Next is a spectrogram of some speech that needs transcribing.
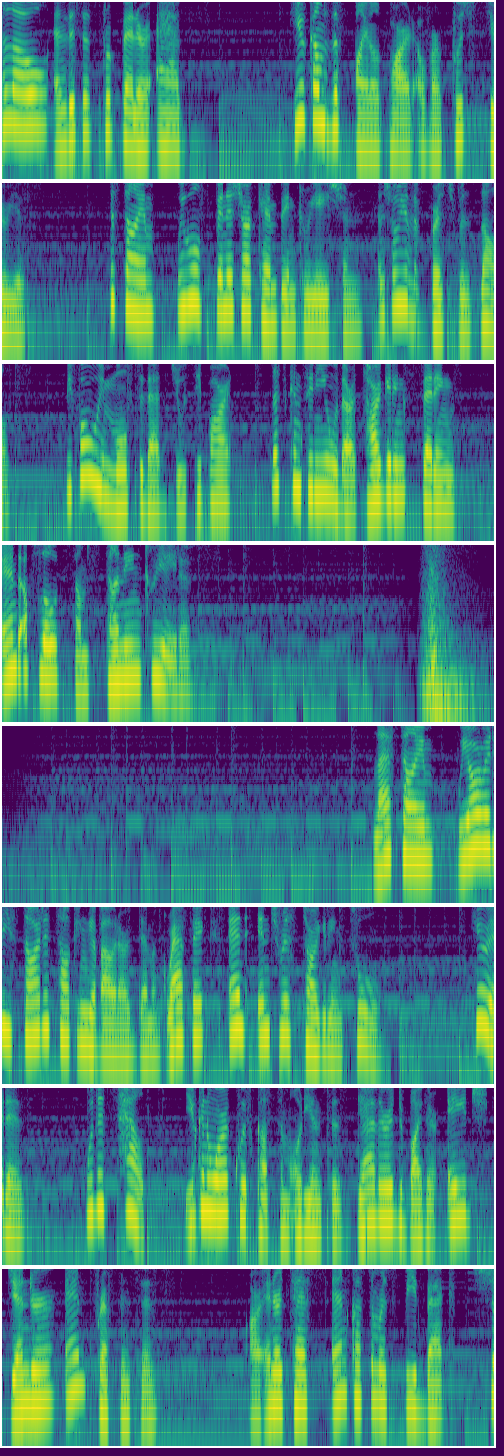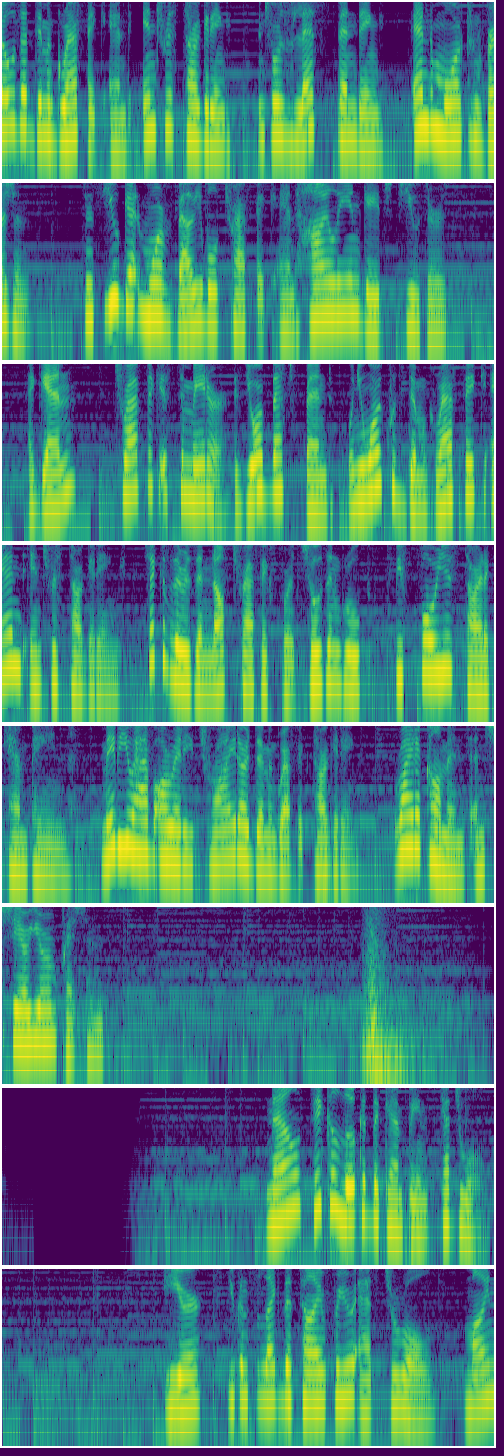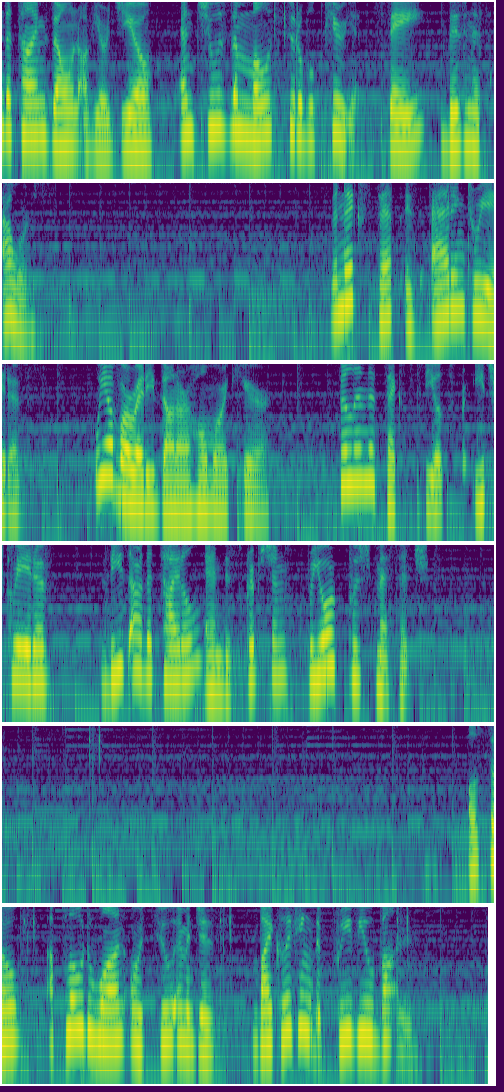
Hello, and this is Propeller Ads. Here comes the final part of our push series. This time, we will finish our campaign creation and show you the first results. Before we move to that juicy part, let's continue with our targeting settings and upload some stunning creatives. Last time, we already started talking about our demographic and interest targeting tool. Here it is. With its help, you can work with custom audiences gathered by their age, gender, and preferences. Our inner tests and customers' feedback show that demographic and interest targeting ensures less spending and more conversions, since you get more valuable traffic and highly engaged users. Again, Traffic Estimator is your best friend when you work with demographic and interest targeting. Check if there is enough traffic for a chosen group before you start a campaign. Maybe you have already tried our demographic targeting. Write a comment and share your impressions. Now take a look at the campaign schedule. Here, you can select the time for your ads to roll mind the time zone of your geo, and choose the most suitable period, say business hours. The next step is adding creatives. We have already done our homework here. Fill in the text fields for each creative. These are the title and description for your push message. Also, upload one or two images by clicking the preview button.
